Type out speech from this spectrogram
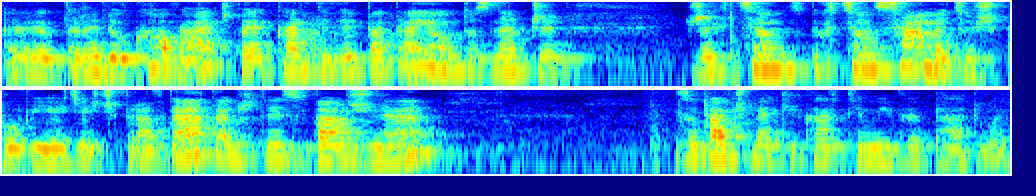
re- redukować, bo jak karty wypadają, to znaczy, że chcą, chcą same coś powiedzieć, prawda? Także to jest ważne. Zobaczmy, jakie karty mi wypadły.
